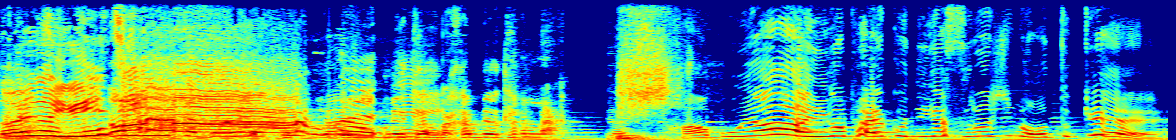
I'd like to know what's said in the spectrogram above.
너희가 유인책이니까 너희가 끌고 가야 한명 돼 탈락 한명 탈락. 야 이 바보야! 이거 밟고 네가 쓰러지면 어떡해?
